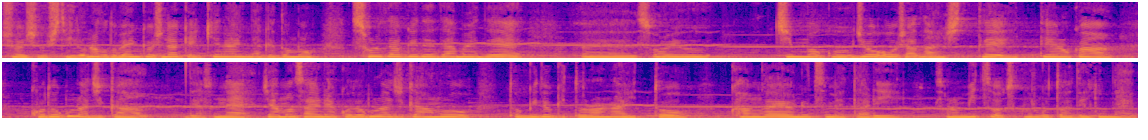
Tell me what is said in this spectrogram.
収集していろんなこと勉強しなきゃいけないんだけどもそれだけでダメで、えー、そういう沈黙情報遮断して一定の間孤独な時間ですね。邪魔されない孤独な時間を時々取らないと考えを煮詰めたりその密を作ることはできない。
